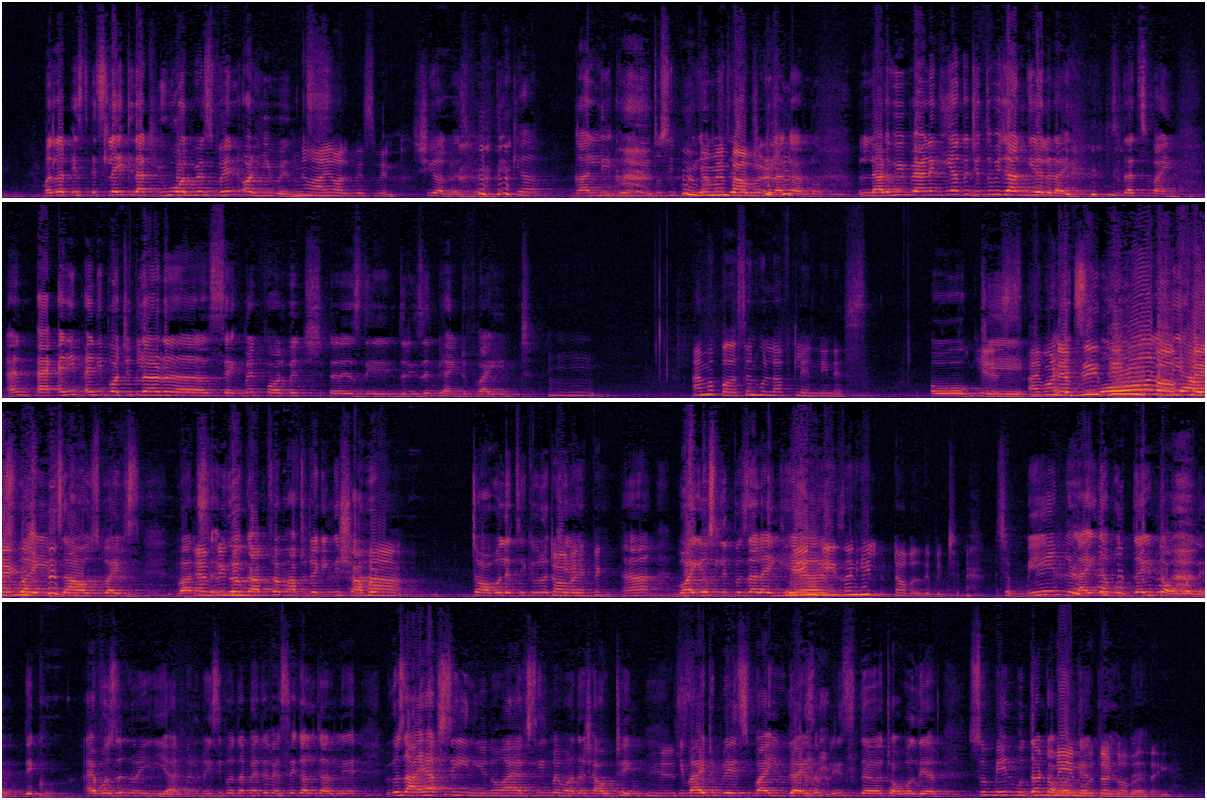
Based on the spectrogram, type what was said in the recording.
मतलब it's it's like that you always win और he win no I always win she always win ਦੇਖਿਆ ਗੱਲ ਹੀ ਕੋਈ ਤੁਸੀਂ ਕੁੜੀਆਂ ਨੂੰ ਜਿਹੜਾ ਕਰ ਲਓ ਲੜ ਵੀ ਪੈਣਗੀਆਂ ਤੇ ਜਿੱਤ ਵੀ ਜਾਣਗੀਆਂ ਲੜਾਈ so that's fine and any any particular segment for which is the the reason behind to fight I'm a person who love cleanliness Okay. Yes, I want and everything all perfect. Of the housewives, the housewives. Once everything. they come from after taking the shower, हाँ. towel ऐसे क्यों रखे हैं? हाँ. Why your slippers are lying here? Main reason he towel दे पीछे. अच्छा main लड़ाई का मुद्दा ही towel है. देखो. आई वॉज़ नोइंग यार मैंने नहीं सी पता मैं तो वैसे गल कर ले because I have seen you know I have seen my mother shouting कि why to place why you guys place the towel there so main मुद्दा टॉवल का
